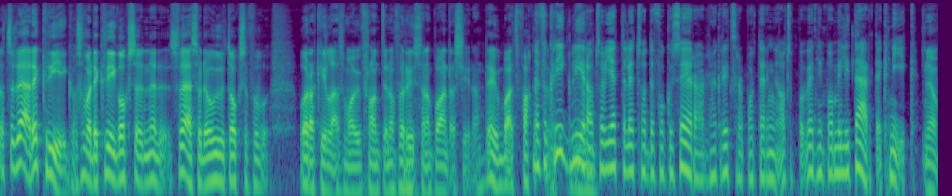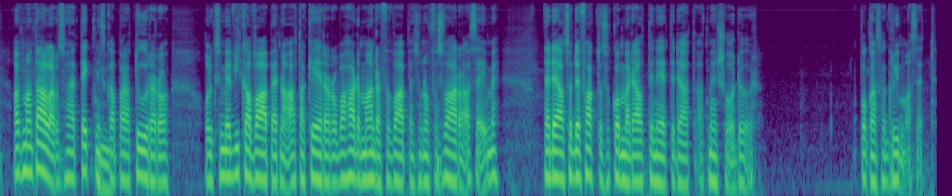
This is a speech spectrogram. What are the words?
Alltså det där är krig. Och så var det krig också, så där såg det ut också för våra killar som var vid fronten och för ryssarna på andra sidan. Det är ju bara ett faktum. Nej, för krig blir alltså jättelätt så att det fokuserar, den här krigsrapporteringen, alltså på, vet ni, på militärteknik. Ja. Att man talar om så här tekniska mm. apparaturer och, och liksom med vilka vapen attackerar och vad har de andra för vapen som de försvarar sig med. När det alltså de facto så kommer det alltid ner till det att, att människor dör. På ganska grymma sätt.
